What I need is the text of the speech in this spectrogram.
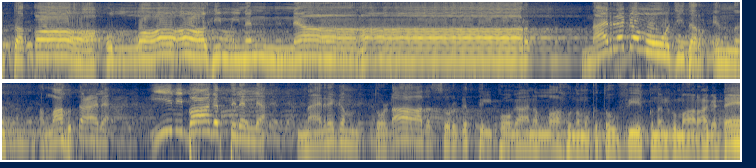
ഉത്തഖാഉല്ലാഹി മിനന്നാർ. നരകമോചിതർ എന്ന് അള്ളാഹു താല ഈ വിഭാഗത്തിലല്ല നരകം തൊടാതെ സ്വർഗത്തിൽ പോകാൻ അള്ളാഹു നമുക്ക് തൗഫീഖ് നൽകുമാറാകട്ടെ.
